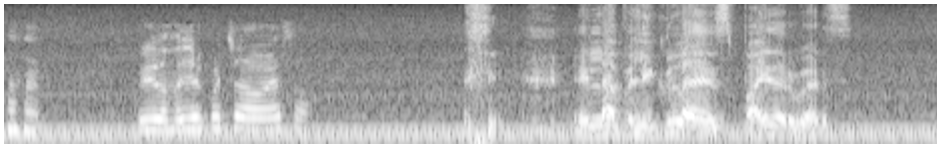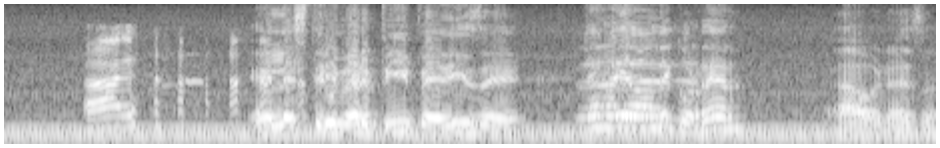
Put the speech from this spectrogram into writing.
¿Y dónde yo he escuchado eso? En la película de Spider-Verse. El streamer Pipe dice, ya no hay a dónde correr. Ah, bueno, eso.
